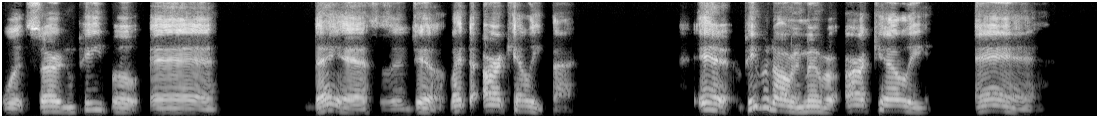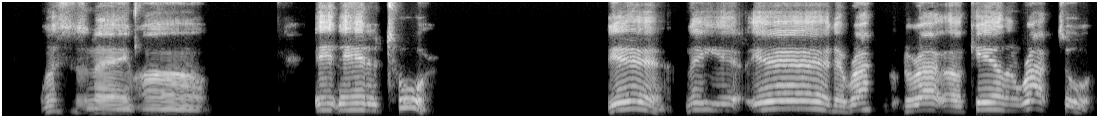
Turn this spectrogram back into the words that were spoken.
with certain people and they asses in jail, like the R. Kelly thing. Yeah, people don't remember R. Kelly and what's his name? Um, they they had a tour. Yeah, they, yeah, yeah, the rock, the rock, uh, Kel and Rock tour.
